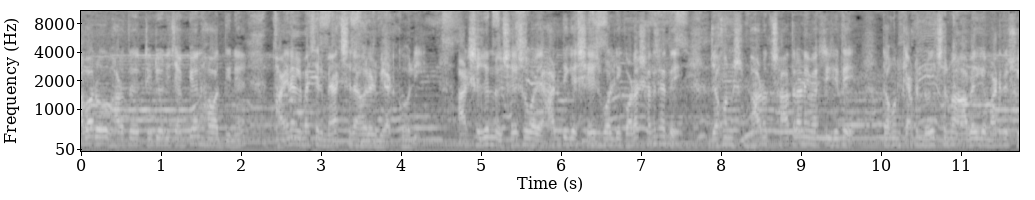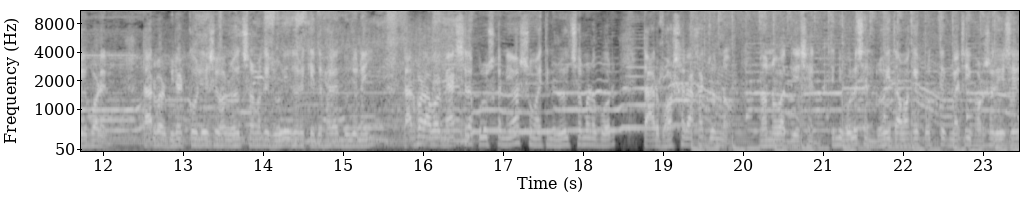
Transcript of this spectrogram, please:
আবারও ভারতের টি টোয়েন্টি চ্যাম্পিয়ন হওয়ার দিনে ফাইনাল ম্যাচের ম্যাচ সেরা হলেন বিরাট কোহলি। আর সেজন্য শেষ ওভারে হার্দিকের শেষ বলটি করার সাথে সাথে যখন ভারত সাত রানে ম্যাচটি জেতে তখন ক্যাপ্টেন রোহিত শর্মা আবেগে মাটিতে শুয়ে পড়েন। তারপর বিরাট কোহলি এসে রোহিত শর্মাকে জড়িয়ে ধরে কেঁদে ফেলেন দুজনেই। তারপর আবার ম্যাচ সেরা পুরস্কার নেওয়ার সময় তিনি রোহিত শর্মার উপর তার ভরসা রাখার জন্য ধন্যবাদ দিয়েছেন। তিনি বলেছেন, রোহিত আমাকে প্রত্যেক ম্যাচেই ভরসা দিয়েছে।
